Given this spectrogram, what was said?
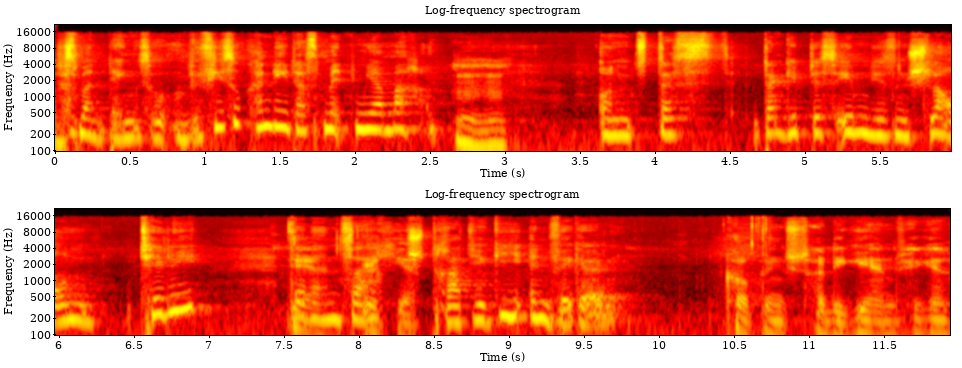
dass man denkt so, und wieso können die das mit mir machen? Und das, dann gibt es eben diesen schlauen Tilly, der Ja, dann sagt. Strategie entwickeln. Coping-Strategie entwickeln.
